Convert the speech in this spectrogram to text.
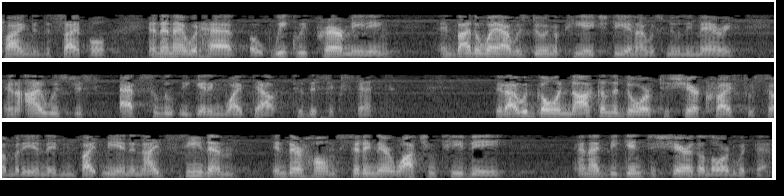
trying to disciple, and then I would have a weekly prayer meeting. And by the way, I was doing a PhD and I was newly married, and I was just absolutely getting wiped out to this extent. That I would go and knock on the door to share Christ with somebody and they'd invite me in and I'd see them in their home sitting there watching TV and I'd begin to share the Lord with them.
